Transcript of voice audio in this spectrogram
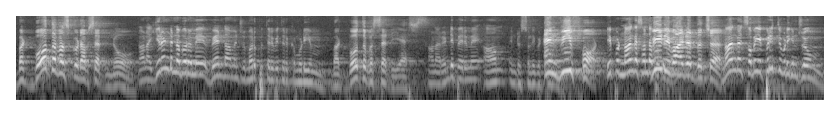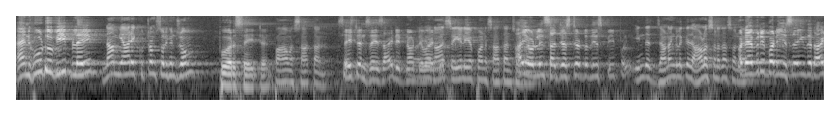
But both of us could have said no. ஆனா இரண்டு நபருமே வேண்டாம் என்று மறுப்பு தெரிவித்திருக்க முடியும் But both of us said yes. ஆனா ரெண்டு பேருமே ஆம் என்று சொல்லிவிட்டோம் And we fought. இப்போ நாங்க சண்டை We போடுகிறோம். divided the church. நாங்கள் சபையை பிரித்து விடுகின்றோம் And who do we blame? நாம் யாரை குற்றம் சொல்கின்றோம் Poor Satan. பாவம் சாத்தான் Satan says, I did not ஐயோ, divide. நான் it. செய்யலையப்பான்னு சாத்தான் I சொல்றான் only suggested to these people. இந்த ஜனங்களுக்கு ஆலோசனை தான் But சொன்னேன் everybody is saying that I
